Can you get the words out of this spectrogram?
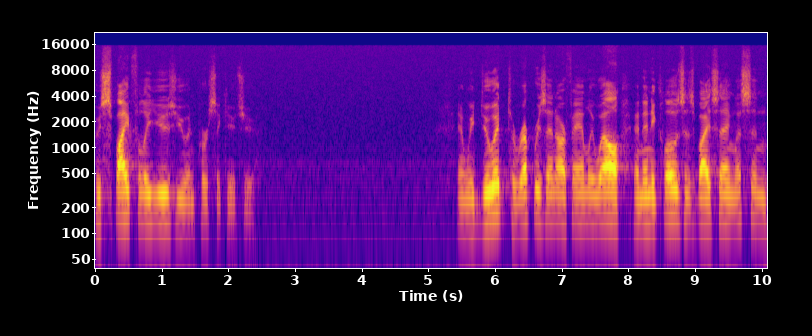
who spitefully use you and persecute you. And we do it to represent our family well. And then he closes by saying, Listen,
